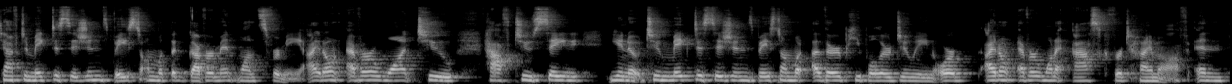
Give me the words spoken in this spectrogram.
to have to make decisions based on what the government wants for me. I don't ever want to have to say, you know, to make decisions based on what other people are doing, or I don't ever want to ask for time off. And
